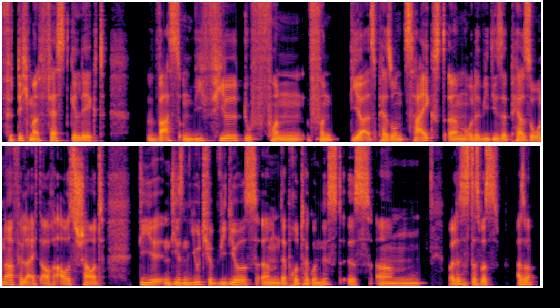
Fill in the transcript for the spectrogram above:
für dich mal festgelegt, was und wie viel du von, von dir als Person zeigst ähm, oder wie diese Persona vielleicht auch ausschaut, die in diesen YouTube-Videos ähm, der Protagonist ist. Ähm, weil das ist das, was, also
